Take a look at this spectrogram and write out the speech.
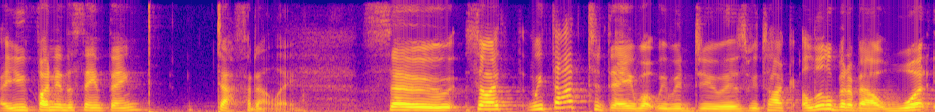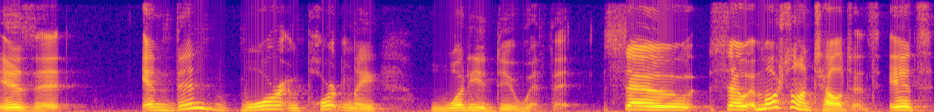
Are you finding the same thing? Definitely. So, so I, we thought today what we would do is we talk a little bit about what is it, and then more importantly, what do you do with it? So, so emotional intelligence. It's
